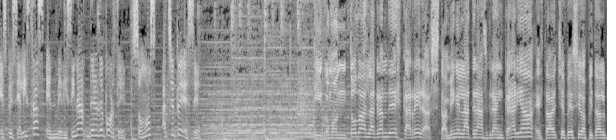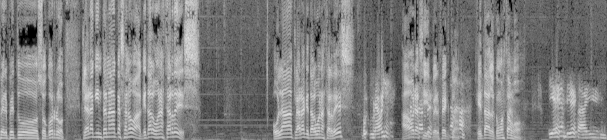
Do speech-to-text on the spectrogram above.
Especialistas en medicina del deporte. Somos HPS. Y como en todas las grandes carreras, también en la Transgran Canaria está HPS Hospital Perpetuo Socorro. Clara Quintana Casanova, ¿qué tal? Buenas tardes. Hola, Clara, ¿qué tal? Buenas tardes. ¿Me oye? Ahora Buenas sí, tardes. perfecto. ¿Qué tal? ¿Cómo estamos? Bien, bien, ahí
